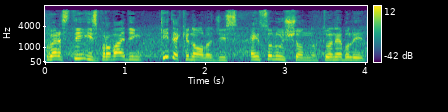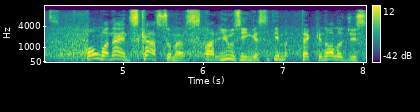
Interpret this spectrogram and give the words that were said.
where ST is providing key technologies and solutions to enable it. On one hand, customers are using ST technologies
